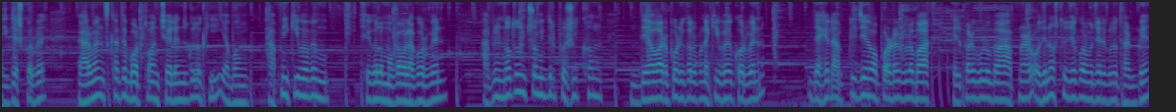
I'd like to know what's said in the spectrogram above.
জিজ্ঞেস করবে। গার্মেন্টস খাতে বর্তমান চ্যালেঞ্জগুলো কী এবং আপনি কীভাবে সেগুলো মোকাবেলা করবেন? আপনি নতুন শ্রমিকদের প্রশিক্ষণ দেওয়ার পরিকল্পনা কীভাবে করবেন? দেখেন, আপনি যে অপারেটারগুলো বা হেল্পারগুলো বা আপনার অধীনস্থ যে কর্মচারীগুলো থাকবে,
